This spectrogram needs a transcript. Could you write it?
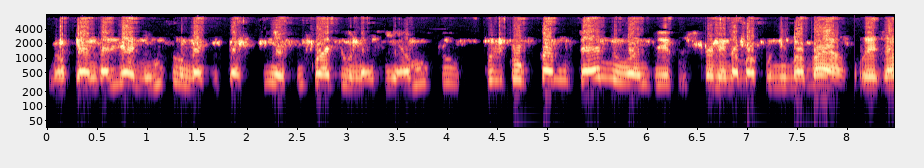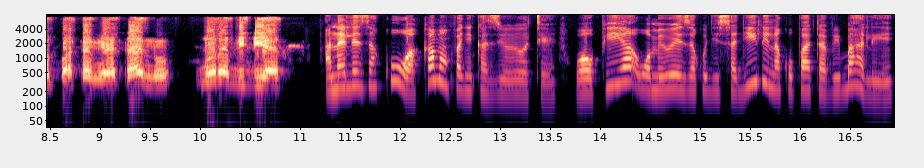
na ukiangalia ni mtu unajitafutia siku hati unaidia mtu kuliko kukaa mtaani uanze kushikana na mafuni mabaya, weza pata mia tano bora bidii yako. Anaeleza kuwa kama mfanyikazi yoyote, wao pia wameweza kujisajili na kupata vibali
